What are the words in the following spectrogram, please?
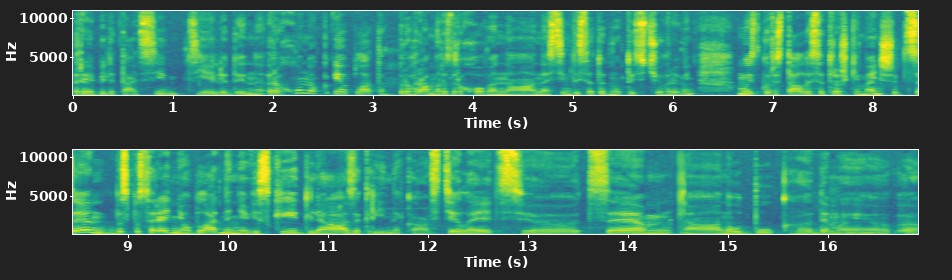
реабілітації цієї людини, рахунок і оплата. Програма розрахована на 71 тисячу гривень. Ми скористалися трошки менше. Це безпосередньо обладнання візки для закрійника, стілець, е, це ноутбук, де ми е,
